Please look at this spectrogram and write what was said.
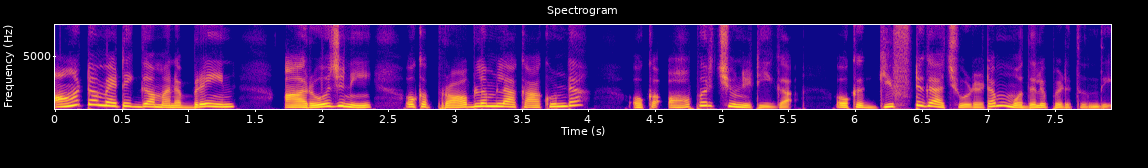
ఆటోమేటిక్గా మన బ్రెయిన్ ఆ రోజుని ఒక ప్రాబ్లంలా కాకుండా ఒక ఆపర్చునిటీగా ఒక గిఫ్ట్గా చూడటం మొదలుపెడుతుంది.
